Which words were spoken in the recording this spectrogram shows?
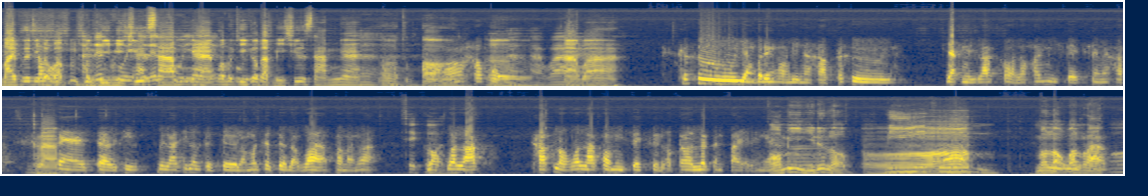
ไม่เพื่อที่แบบว่าบางทีมีชื่อซ้ำไงเพราะเมื่อกี้ก็แบบมีชื่อซ้ำไงเออถูกอ๋ต้อองครับเอผมออ่าว่าอ่าว่า ก็คืออย่างประเด็นของดีนะครับ ก็คือ อยากมีรักก่อนแล้วค่อยมีเซ็กซ์ใช่ไหมครับครับ แต่แต่ที่เวลาที่เราจะเจอเรามักจะเจอแบบว่าประมาณว่าเซ็กหลก่อน หลอกว่ารัก ครับหลอกว่ารักพอมีเซ็กซ์เสร็จแล้วก็เลิกกันไปอะไรเงี้ยอ๋อมีอย่างนี้ด้วยเหรออ๋อมีคุณมาหลอกว่ารักอ๋อ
